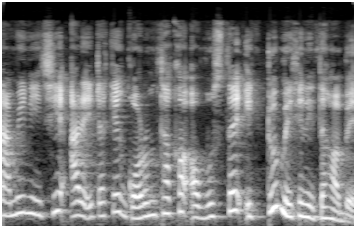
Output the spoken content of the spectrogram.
নামিয়ে নিয়েছি, আর এটাকে গরম থাকা অবস্থায় একটু মেখে নিতে হবে।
